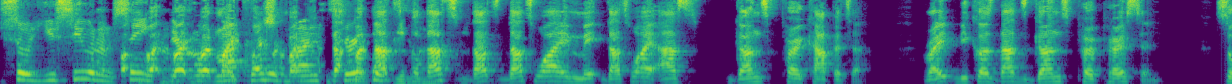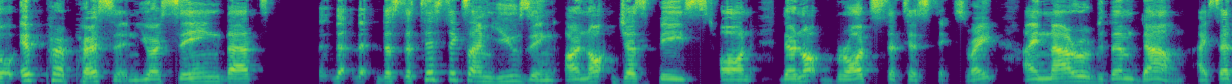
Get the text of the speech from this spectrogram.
So you see what I'm saying? But but, but my question, but, but that's but that's that's that's why I made, that's why I asked guns per capita, right? Because that's guns per person. So if per person you're saying that the, the, the, statistics I'm using are not just based on, they're not broad statistics, right? I narrowed them down. I said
